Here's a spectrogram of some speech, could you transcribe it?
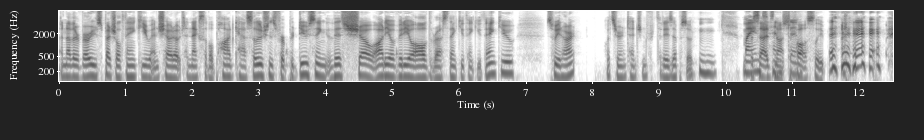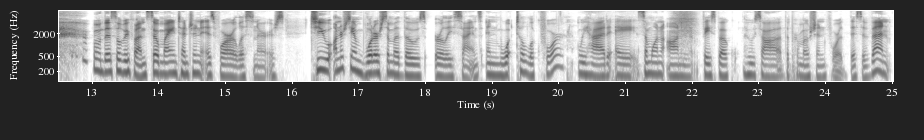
another very special thank you and shout out to Next Level Podcast Solutions for producing this show, audio, video, all of the rest. Thank you, thank you, thank you. Sweetheart, what's your intention for today's episode? My Besides not to fall asleep. well, this will be fun. So, my intention is for our listeners to understand what are some of those early signs and what to look for. We had a someone on Facebook who saw the promotion for this event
